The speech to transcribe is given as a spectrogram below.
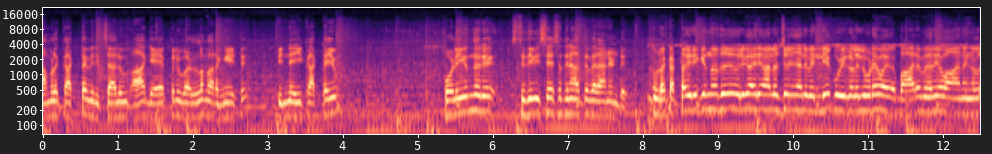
നമ്മൾ കട്ട വിരിച്ചാലും ആ ഗ്യാപ്പിൽ വെള്ളം ഇറങ്ങിയിട്ട് പിന്നെ ഈ കട്ടയും പൊളിയുന്നൊരു സ്ഥിതിവിശേഷത്തിനകത്ത് വരാനുണ്ട്. ഇവിടെ കട്ട വിരിക്കുന്നത് ഒരു കാര്യം ആലോചിച്ച് കഴിഞ്ഞാൽ വലിയ കുഴികളിലൂടെ ഭാരമേറിയ വാഹനങ്ങൾ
